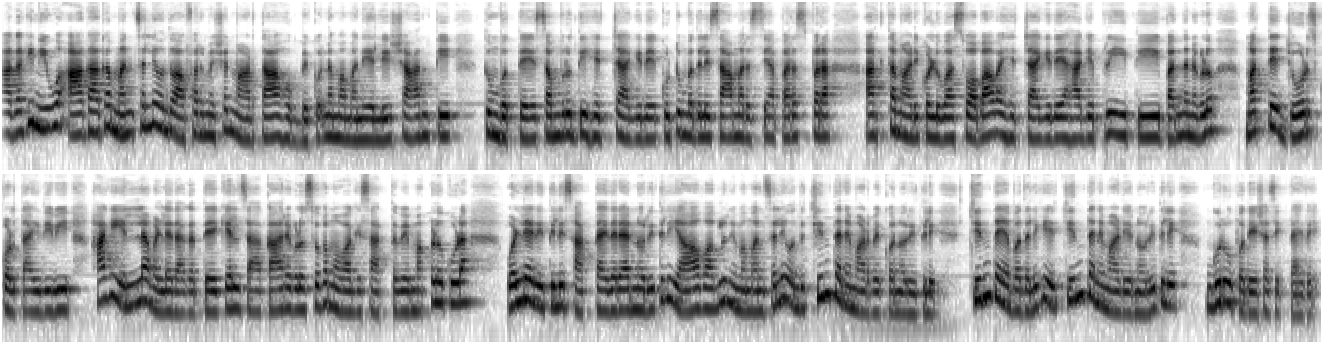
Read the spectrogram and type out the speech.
ಹಾಗಾಗಿ ನೀವು ಆಗಾಗ ಮನಸ್ಸಲ್ಲೇ ಒಂದು ಅಫರ್ಮೇಷನ್ ಮಾಡ್ತಾ ಹೋಗಬೇಕು. ನಮ್ಮ ಮನೆಯಲ್ಲಿ ಶಾಂತಿ ತುಂಬುತ್ತೆ, ಸಮೃದ್ಧಿ ಹೆಚ್ಚಾಗಿದೆ, ಕುಟುಂಬದಲ್ಲಿ ಸಾಮರಸ್ಯ, ಪರಸ್ಪರ ಅರ್ಥ ಮಾಡಿಕೊಳ್ಳುವ ಸ್ವಭಾವ ಹೆಚ್ಚಾಗಿದೆ, ಹಾಗೆ ಪ್ರೀತಿ, ಬಂಧನಗಳು ಮತ್ತೆ ಜೋಡಿಸ್ಕೊಳ್ತಾ ಇದ್ದೀವಿ. ಹಾಗೆ ಎಲ್ಲ ಒಳ್ಳೆಯದಾಗತ್ತೆ ಕೆಲಸ, ಕಾರ್ಯಗಳು ಸುಗಮವಾಗಿ ಸಾಕ್ತವೆ ಮಕ್ಕಳು ಕೂಡ ಒಳ್ಳೆಯ ರೀತಿಯಲ್ಲಿ ಸಾಕ್ತಾ ಇದ್ದಾರೆ ಅನ್ನೋ ರೀತಿಯಲ್ಲಿ ಯಾವಾಗಲೂ ನಿಮ್ಮ ಮನಸ್ಸಲ್ಲಿ ಒಂದು ಚಿಂತನೆ ಮಾಡಬೇಕು ಅನ್ನೋ ರೀತಿಲಿ, ಚಿಂತೆಯ ಬದಲಿಗೆ ಚಿಂತನೆ ಮಾಡಿ ಅನ್ನೋ ರೀತಿಲಿ ಗುರು ಉಪದೇಶ ಸಿಗ್ತಾ ಇದೆ.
